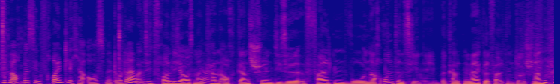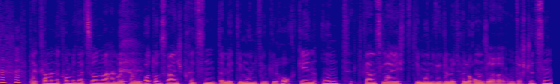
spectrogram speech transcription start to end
Sieht man auch ein bisschen freundlicher aus mit, oder? Man sieht freundlicher aus. Man ja. kann auch ganz schön diese Falten, wo nach unten ziehen, die bekannten Merkel-Falten in Deutschland. da kann man eine Kombination machen. Man kann Botox reinspritzen, damit die Mundwinkel hochgehen und ganz leicht die Mundwinkel mit Hyaluronsäure unterstützen setzen.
